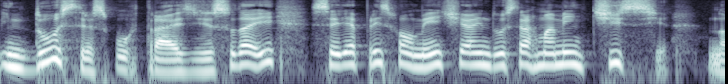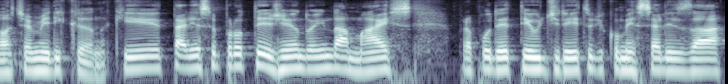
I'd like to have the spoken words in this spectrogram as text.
indústrias por trás disso daí seria principalmente a indústria armamentícia norte-americana, que estaria se protegendo ainda mais para poder ter o direito de comercializar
